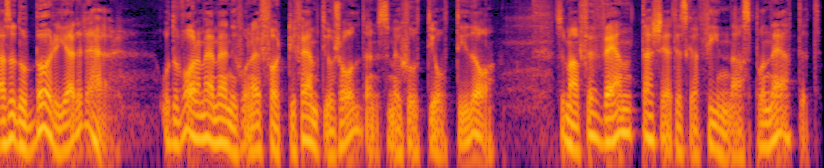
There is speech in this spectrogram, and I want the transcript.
Alltså då började det här. Och då var de här människorna i 40-50-årsåldern som är 70-80 idag. Så man förväntar sig att det ska finnas på nätet.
